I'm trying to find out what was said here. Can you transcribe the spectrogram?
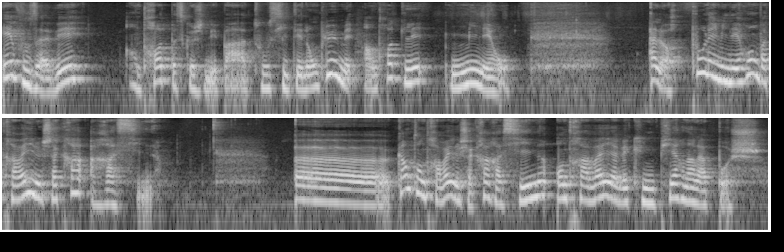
Et vous avez, entre autres, parce que je n'ai pas tout cité non plus, mais entre autres les minéraux. Alors, pour les minéraux, on va travailler le chakra racine. Euh, quand on travaille le chakra racine, on travaille avec une pierre dans la poche.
